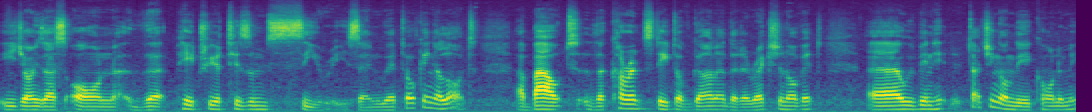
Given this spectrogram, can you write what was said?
He joins us on the Patriotism series, and we're talking a lot about the current state of Ghana, the direction of it. Uh, we've been touching on the economy,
